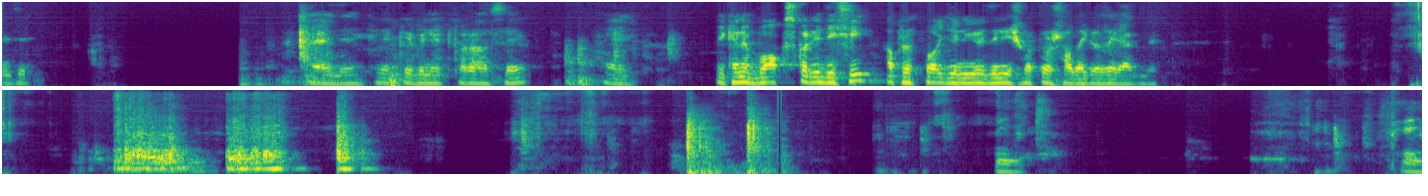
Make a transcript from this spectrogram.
এই যে এই যে এখানে ক্যাবিনেট করা আছে। এই, এখানে বক্স করে দিছি, আপনার প্রয়োজনীয় জিনিসপত্র সবাই ভাবে রাখবেন এই যে। এই।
